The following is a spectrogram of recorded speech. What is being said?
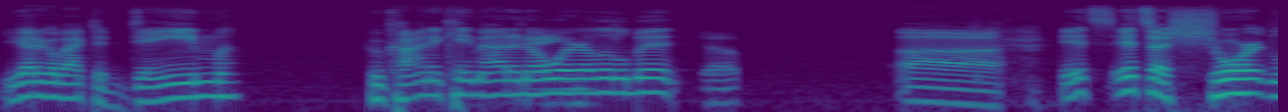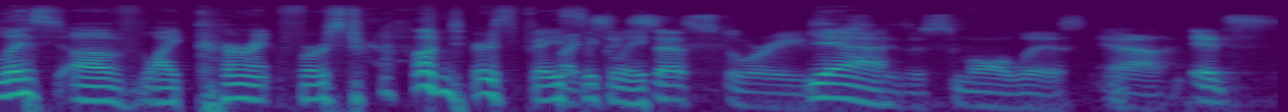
you got to go back to Dame, who kind of came out of Dame. nowhere a little bit. Yep. Uh, it's it's a short list of like current first rounders, Like basically. success stories. Yeah. is a small list. Yeah, it's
